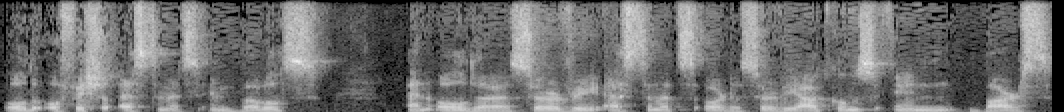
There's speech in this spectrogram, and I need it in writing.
all the official estimates in bubbles, and all the survey estimates or the survey outcomes in bars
